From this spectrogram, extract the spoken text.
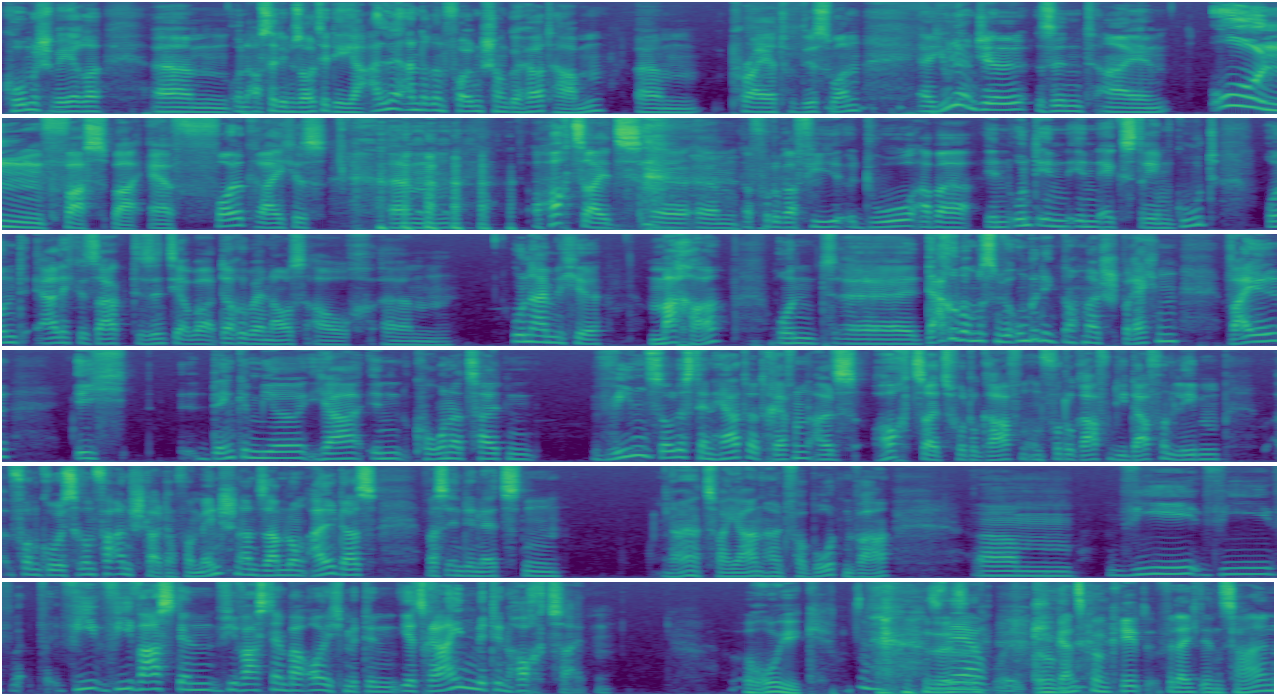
komisch wäre, ähm, und außerdem solltet ihr ja alle anderen Folgen schon gehört haben, ähm, prior to this one. Äh, Julian und Jill sind ein unfassbar erfolgreiches ähm, Hochzeitsfotografie-Duo, äh, ähm, aber in und in, in extrem gut. Und ehrlich gesagt sind sie aber darüber hinaus auch ähm, unheimliche Macher. Und äh, darüber müssen wir unbedingt nochmal sprechen, weil ich denke mir ja in Corona-Zeiten wen soll es denn härter treffen als Hochzeitsfotografen und Fotografen, die davon leben, von größeren Veranstaltungen, von Menschenansammlungen, all das, was in den letzten naja, zwei Jahren halt verboten war. Ähm, wie, wie, wie, wie war es denn, denn bei euch mit den, jetzt rein mit den Hochzeiten? Ruhig. Also, Sehr ruhig. Also ganz konkret vielleicht in Zahlen,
